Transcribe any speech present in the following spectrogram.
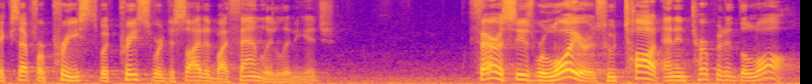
Except for priests, but priests were decided by family lineage. Pharisees were lawyers who taught and interpreted the law.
